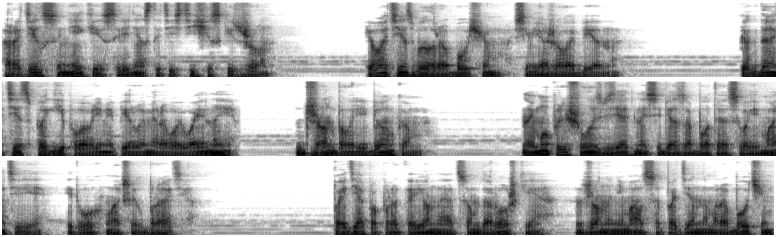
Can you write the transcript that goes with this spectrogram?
родился некий среднестатистический Джон. Его отец был рабочим, семья жила бедно. Когда отец погиб во время Первой мировой войны, Джон был ребенком, но ему пришлось взять на себя заботы о своей матери и двух младших братьях. Пойдя по протаренной отцом дорожке, Джон нанимался поденным рабочим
